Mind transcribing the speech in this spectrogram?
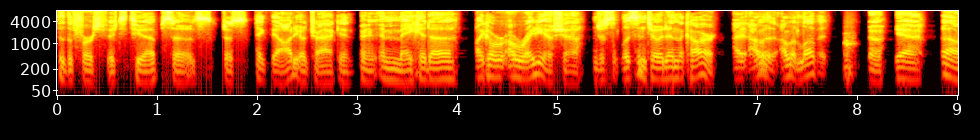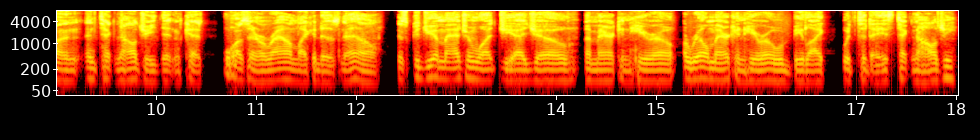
to the first fifty two episodes. Just take the audio track and, and, make it a like a, a, radio show and just listen to it in the car. I, I would I would love it. Uh, yeah. Oh, and, and technology didn't wasn't around like it is now. Because could you imagine what GI Joe, American Hero, a real American hero would be like with today's technology?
